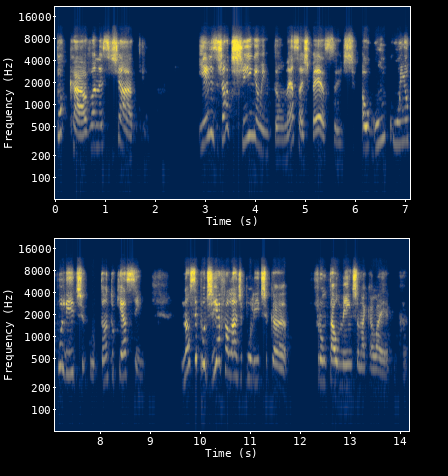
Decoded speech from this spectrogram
tocava nesse teatro. E eles já tinham, então, nessas peças, algum cunho político. Tanto que, assim, não se podia falar de política frontalmente naquela época,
